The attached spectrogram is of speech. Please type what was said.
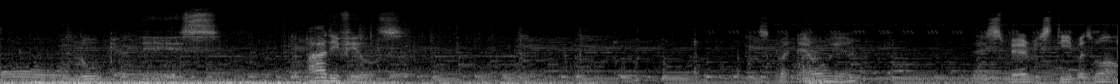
Oh, look at this. The paddy fields. It's quite narrow here. It's very steep as well.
